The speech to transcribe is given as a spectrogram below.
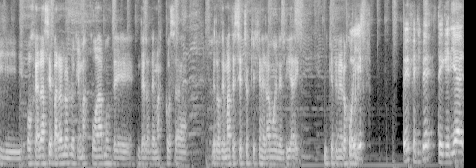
y ojalá separarlos lo que más podamos de, de, las demás cosas, de los demás desechos que generamos en el día a día. Hay que tener ojo oye, Oye, Felipe, te quería de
